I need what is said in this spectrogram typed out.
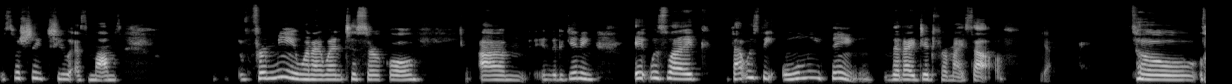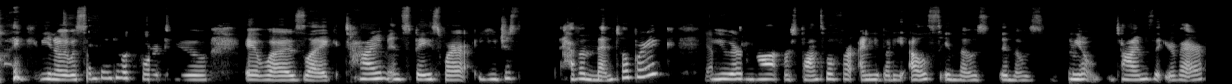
especially too as moms. For me, when I went to Circle um, in the beginning, it was like that was the only thing that I did for myself. So, like, you know, it was something to look forward to. It was like time and space where you just have a mental break. Yep. You are not responsible for anybody else in those in those you know times that you're there,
